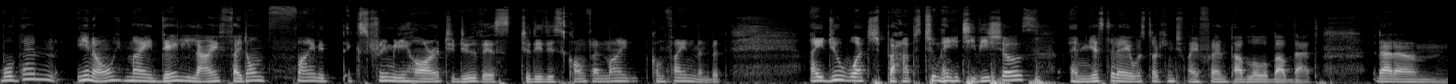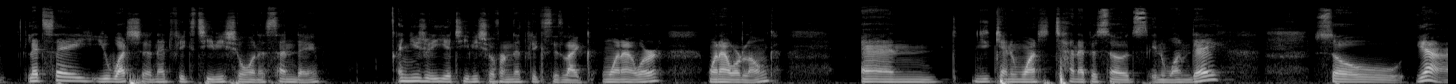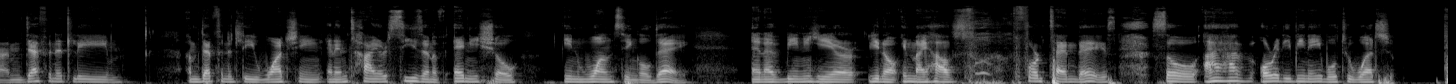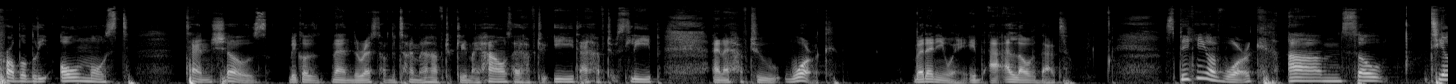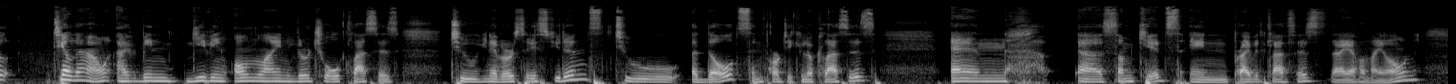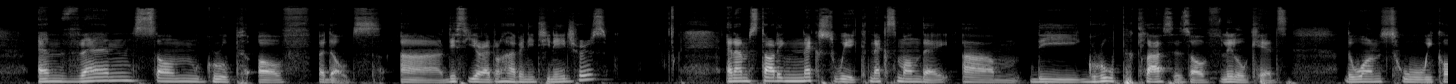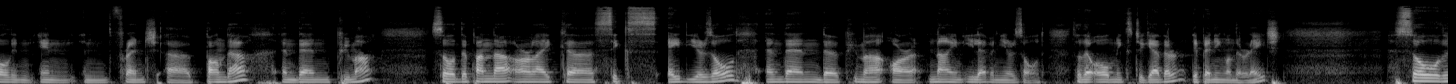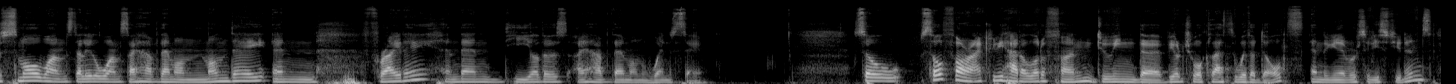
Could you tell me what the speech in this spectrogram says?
well then you know in my daily life i don't find it extremely hard to do this to do this confinement confinement but i do watch perhaps too many tv shows and yesterday i was talking to my friend pablo about that that um let's say you watch a netflix tv show on a sunday and usually a TV show from Netflix is like one hour, one hour long, and you can watch 10 episodes in one day. So, yeah, I'm definitely I'm definitely watching an entire season of any show in one single day. And I've been here, you know, in my house for 10 days. So, I have already been able to watch probably almost 10 shows because then the rest of the time I have to clean my house, I have to eat, I have to sleep, and I have to work. But anyway, it, I, love that. Speaking of work, um, so till till now I've been giving online virtual classes to university students, to adults in particular classes, and uh, some kids in private classes that I have on my own, and then some group of adults. Uh, this year I don't have any teenagers. And I'm starting next week, next Monday, um, the group classes of little kids the ones who we call in in in French uh, panda and then puma. So the panda are like uh, six, eight years old, and then the puma are nine, 11 years old. So they're all mixed together depending on their age. So the small ones, the little ones, I have them on Monday and Friday, and then the others I have them on Wednesday. So, so far, I actually had a lot of fun doing the virtual class with adults and the university students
